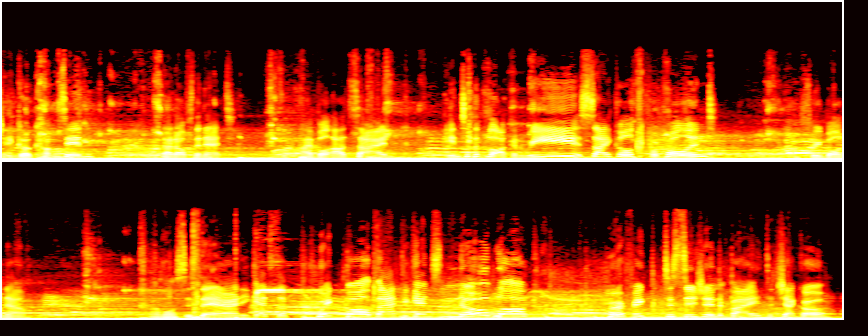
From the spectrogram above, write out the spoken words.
Checo comes in, that off the net. High ball outside, into the block, and recycled for Poland. Free ball now. Ramos is there, and he gets the quick ball back against no block. Perfect decision by De Cecco.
